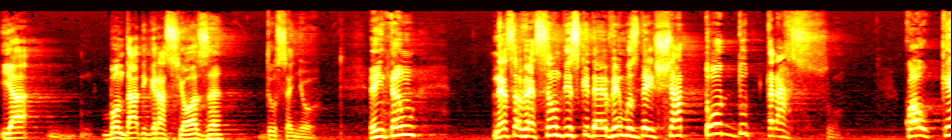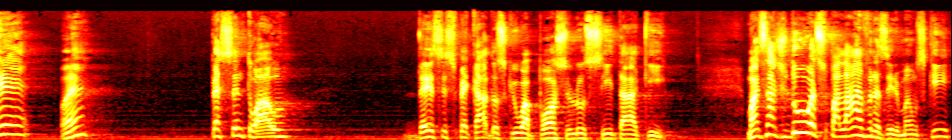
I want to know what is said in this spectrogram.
e a bondade graciosa do Senhor. Então, nessa versão diz que devemos deixar todo traço, qualquer, é? percentual desses pecados que o apóstolo cita aqui. Mas as duas palavras, irmãos, que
